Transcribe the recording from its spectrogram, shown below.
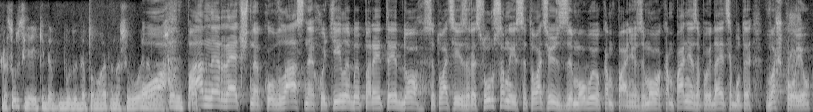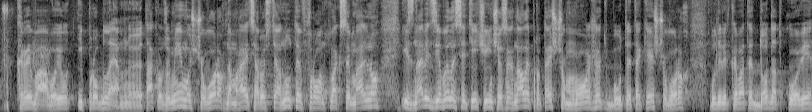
Ресурси, які будуть допомагати нашим воїнам. О, від пане речнику, власне, хотіли би перейти до ситуації з ресурсами і ситуацією з зимовою кампанією. Зимова кампанія заповідається бути важкою, кривавою і проблемною. Так розуміємо, що ворог намагається розтягнути фронт максимально, і навіть з'явилися ті чи інші сигнали про те, що може бути таке, що ворог буде відкривати додаткові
